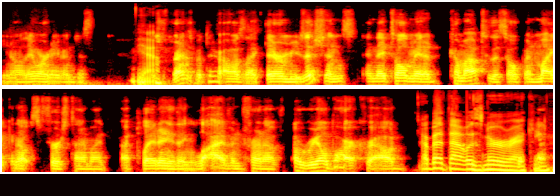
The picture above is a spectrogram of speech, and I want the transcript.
you know, they weren't even just, yeah. Just friends, but I was like, they were musicians. And they told me to come out to this open mic. And that was the first time I, I played anything live in front of a real bar crowd. I bet that was nerve wracking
